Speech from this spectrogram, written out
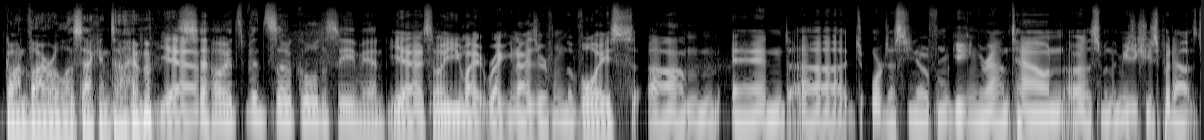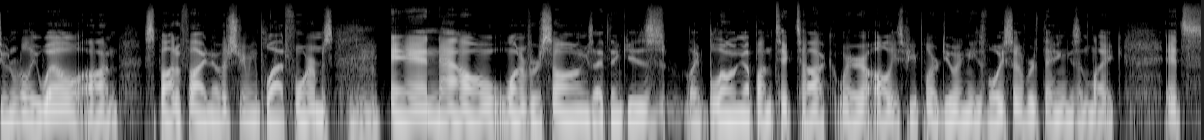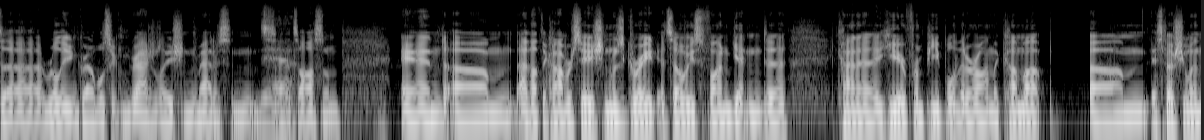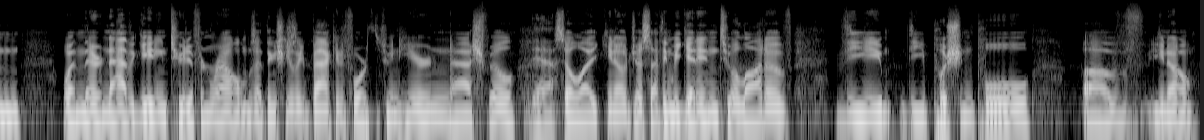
gone viral a second time. Yeah. so it's been so cool to see, man. Yeah, some of you might recognize her from The Voice, um, and uh, or just you know from gigging around town. Uh, some of the music she's put out is doing really well on Spotify and other streaming platforms. And now one of her songs, I think, is like blowing up on TikTok, where all these people are doing these voiceover things, and like it's uh, really incredible. So congratulations, Madison. It's, Yeah. it's awesome. And um, I thought the conversation was great. It's always fun getting to kind of hear from people that are on the come up, um, especially when when they're navigating two different realms. I think she's like back and forth between here and Nashville. Yeah. So like you know, just I think we get into a lot of the the push and pull of you know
